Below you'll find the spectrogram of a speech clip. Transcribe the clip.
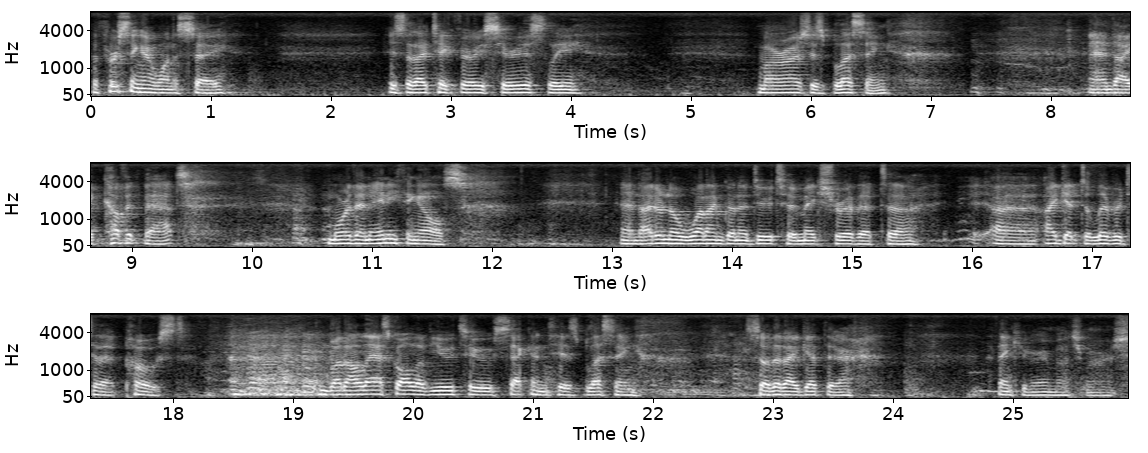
the first thing I want to say is that I take very seriously Maharaj's blessing, and I covet that more than anything else. And I don't know what I'm going to do to make sure that uh, uh, I get delivered to that post. but I'll ask all of you to second his blessing so that I get there. Thank you very much, Marsh.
